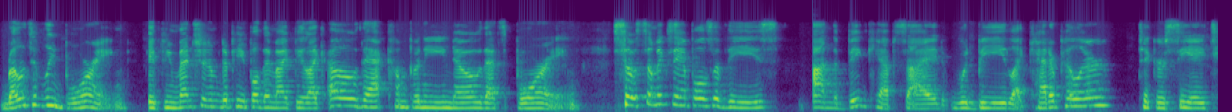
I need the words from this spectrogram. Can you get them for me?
relatively boring. If you mention them to people, they might be like, "Oh, that company, no, that's boring." So some examples of these on the big cap side would be like Caterpillar, ticker CAT.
